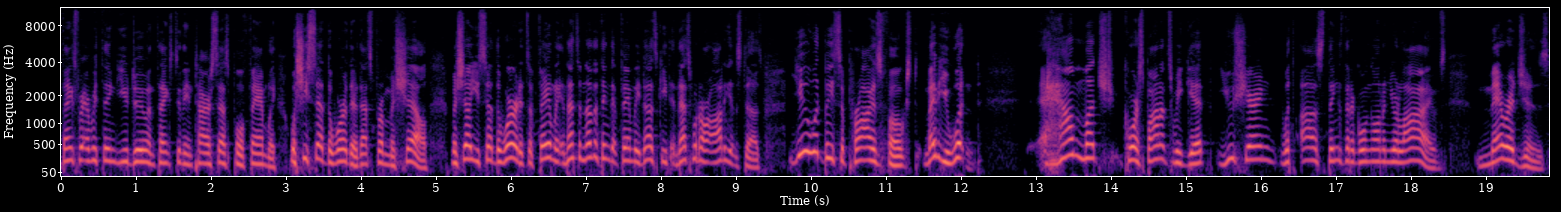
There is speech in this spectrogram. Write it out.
Thanks for everything you do and thanks to the entire Cesspool family. Well, she said the word there. That's from Michelle. Michelle, you said the word. It's a family. And that's another thing that family does, Keith, and that's what our audience does. You would be surprised, folks. Maybe you wouldn't how much correspondence we get, you sharing with us things that are going on in your lives, marriages,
